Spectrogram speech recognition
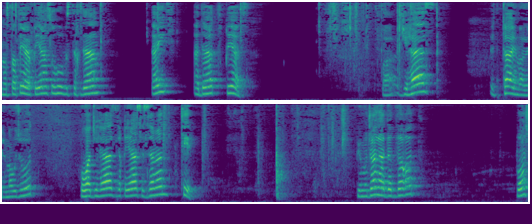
نستطيع قياسه باستخدام أي أداة قياس. وجهاز التايمر الموجود هو جهاز لقياس الزمن T. بمجرد الضغط بوش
